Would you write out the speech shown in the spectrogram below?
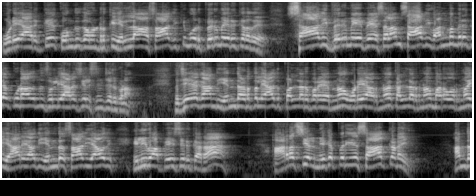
உடையாருக்கு கொங்கு கவுண்டருக்கு எல்லா சாதிக்கும் ஒரு பெருமை இருக்கிறது. சாதி பெருமையை பேசலாம் சாதி வன்மம் இருக்கக்கூடாதுன்னு சொல்லி அரசியல் செஞ்சுருக்கணும். விஜயகாந்த் எந்த இடத்துலயாவது பல்லர் பறையர்னோ உடையார்னோ கல்லர்னோ மரவர்னோ யாரையாவது எந்த சாதியாவது இழிவாக பேசியிருக்காரா? அரசியல் மிகப்பெரிய சாக்கடை. அந்த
